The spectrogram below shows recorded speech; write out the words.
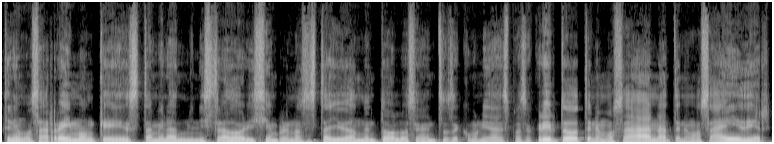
Tenemos a Raymond, que es también administrador y siempre nos está ayudando en todos los eventos de comunidad de espacio cripto. Tenemos a Ana, tenemos a Eder.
